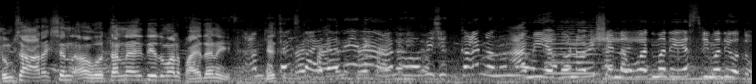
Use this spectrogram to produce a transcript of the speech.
तुमचं आरक्षण होताना ते तुम्हाला फायदा नाही. आम्ही एकोणावीसशे नव्वदमध्ये एस टी मध्ये होतो.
